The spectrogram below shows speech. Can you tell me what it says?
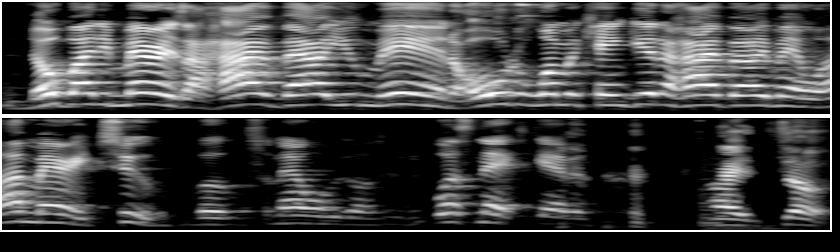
Nobody marries a high value man. An older woman can't get a high value man. Well, I married two, but so now what we gonna do? What's next, Kevin? All right. So,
